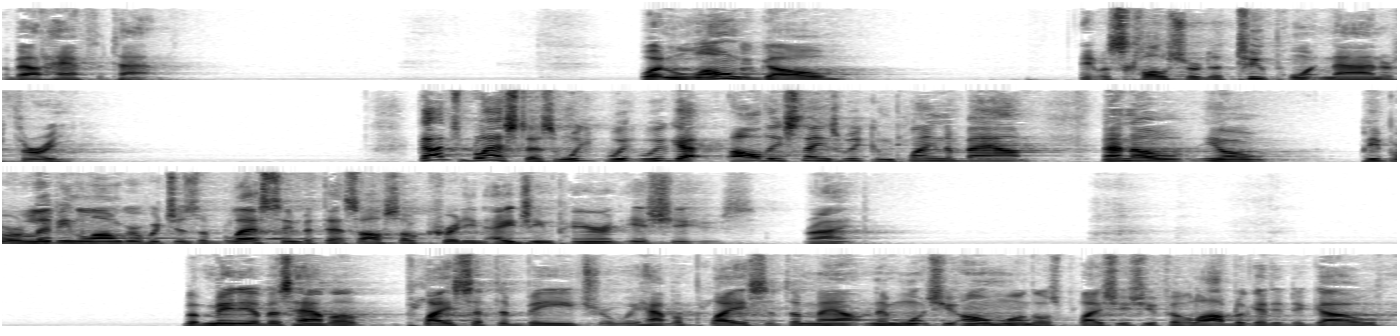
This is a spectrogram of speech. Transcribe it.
about half the time. Wasn't long ago, it was closer to 2.9 or 3. God's blessed us, and we, we, we've got all these things we complain about. And I know, you know, people are living longer, which is a blessing, but that's also creating aging parent issues, right? But many of us have a place at the beach or we have a place at the mountain, and once you own one of those places, you feel obligated to go.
